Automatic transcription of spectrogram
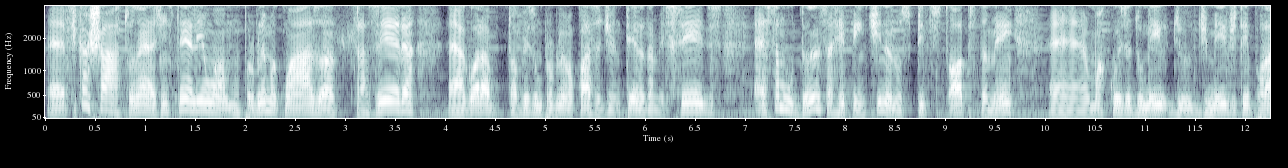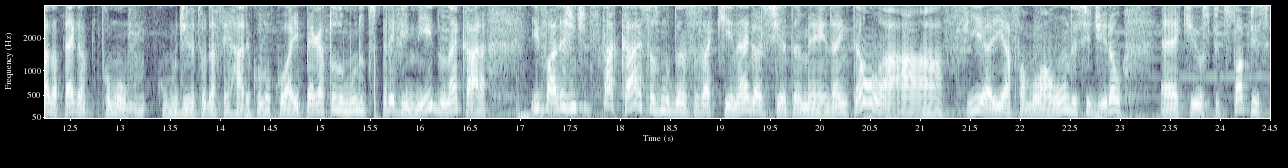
é, fica chato, né? A gente tem ali uma, um problema problema com a asa traseira, é, agora talvez um problema com a asa dianteira da Mercedes. Essa mudança repentina nos pitstops também é uma coisa do meio de, de, meio de temporada, pega, como, como o diretor da Ferrari colocou aí, pega todo mundo desprevenido, né, cara? E vale a gente destacar essas mudanças aqui, né, Garcia, também, né? Então a, a FIA e a Fórmula 1 decidiram é, que os pitstops,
